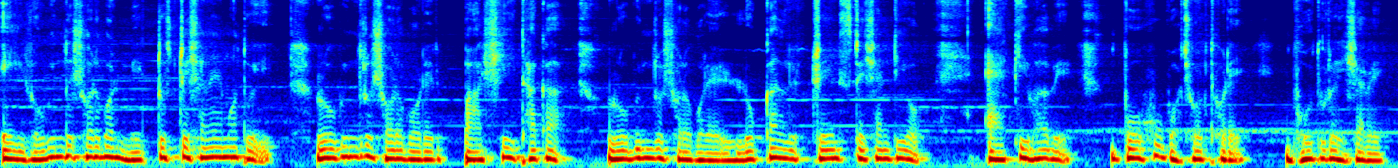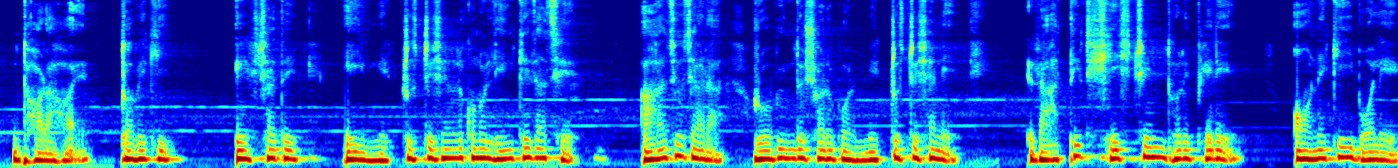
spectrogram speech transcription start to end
এই রবীন্দ্র সরোবর মেট্রো স্টেশনের মতোই রবীন্দ্র সরোবরের পাশেই থাকা রবীন্দ্র সরোবরের লোকাল ট্রেন স্টেশনটিও একইভাবে বহু বছর ধরে ভুতুরে হিসাবে ধরা হয়। তবে কি এর সাথে এই মেট্রো স্টেশনের কোনো লিঙ্কেজ আছে? আজও যারা রবীন্দ্র সরোবর মেট্রো স্টেশনে রাতের শেষ ট্রেন ধরে ফেরে, অনেকেই বলে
